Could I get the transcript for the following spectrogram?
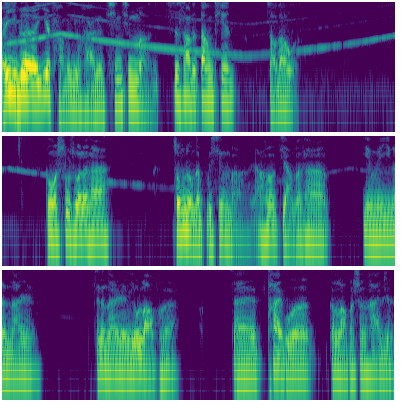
而一个夜场的女孩子，青青嘛，自杀的当天找到我，跟我诉说了她种种的不幸吧，然后讲了她因为一个男人，这个男人有老婆，在泰国跟老婆生孩子，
